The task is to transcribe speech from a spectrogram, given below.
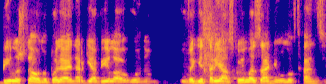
bilo šta, ono, bolja energija bila u, onom, u vegetarijanskoj lazanji u Lufthansa,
